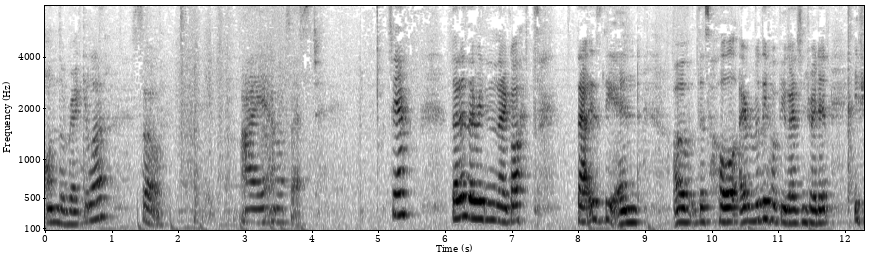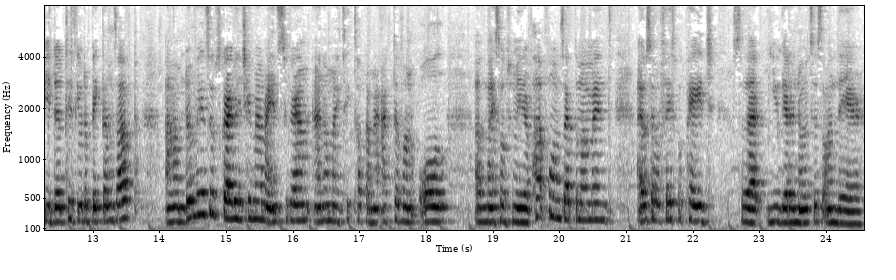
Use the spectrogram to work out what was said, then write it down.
on the regular. So I am obsessed so yeah that is everything that i got that is the end of this haul i really hope you guys enjoyed it if you did please give it a big thumbs up um, don't forget to subscribe and check me on my instagram and on my tiktok i'm active on all of my social media platforms at the moment. I also have a facebook page so that you get a notice on there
